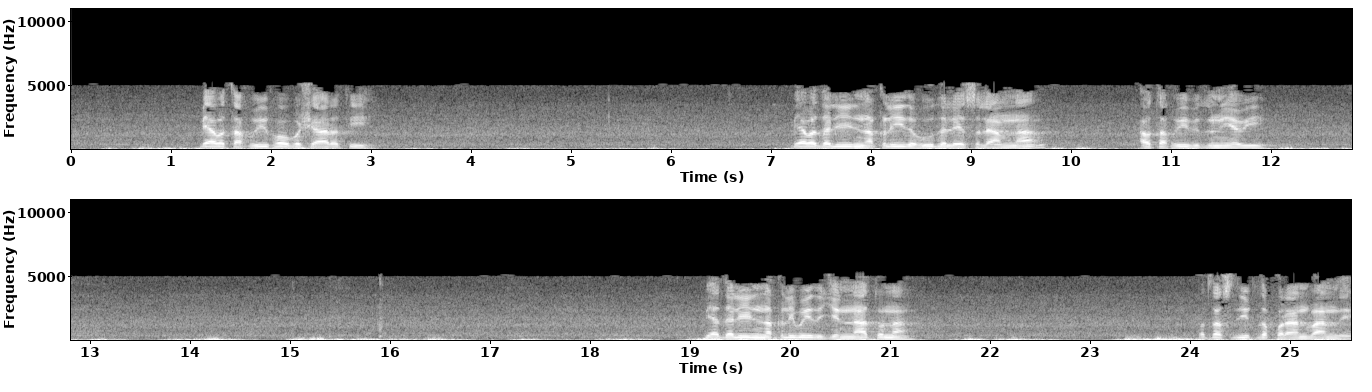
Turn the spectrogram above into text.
بیا و تخویف او بشارتی بیا و دلیل نقلی د هود علی السلام نه او تخویف دنیوی بیا دلیل نقلی وی د جناتو نه په تصدیق د قران باندې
